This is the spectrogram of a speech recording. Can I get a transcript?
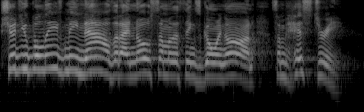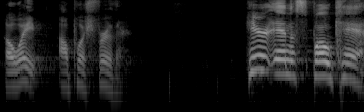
Should you believe me now that I know some of the things going on, some history? Oh, wait, I'll push further. Here in Spokane,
